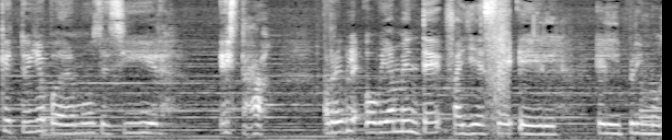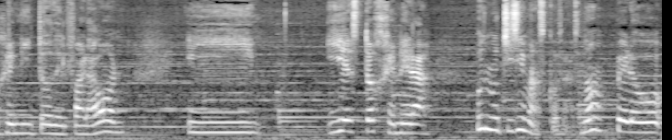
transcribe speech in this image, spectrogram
que tú y yo podemos decir, está horrible. Obviamente fallece el, primogénito del faraón y, esto genera pues muchísimas cosas, ¿no? Pero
